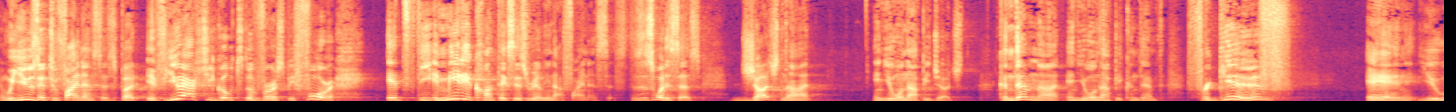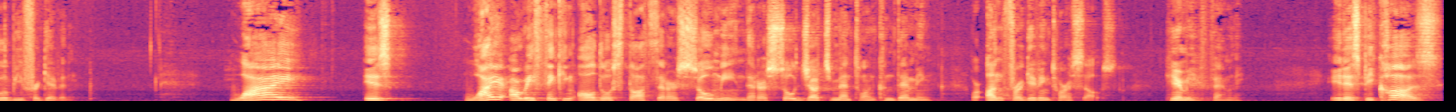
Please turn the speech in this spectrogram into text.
And we use it to finances. But if you actually go to the verse before, it's the immediate context is really not finances. This is what it says Judge not, and you will not be judged. Condemn not, and you will not be condemned. Forgive, and you will be forgiven. Why is why are we thinking all those thoughts that are so mean, that are so judgmental and condemning or unforgiving to ourselves? Hear me, family. It is because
